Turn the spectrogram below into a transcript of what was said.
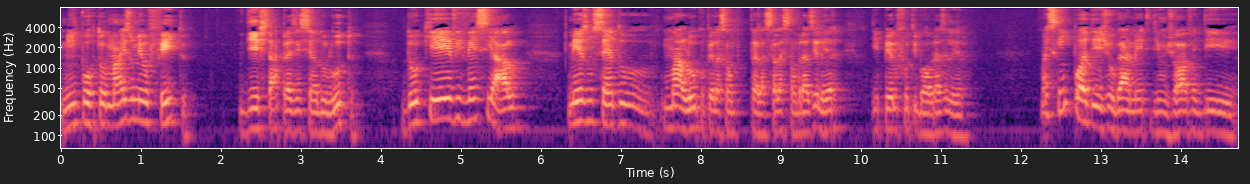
me importou mais o meu feito de estar presenciando o luto do que vivenciá-lo, mesmo sendo maluco pela, pela seleção brasileira e pelo futebol brasileiro. Mas quem pode julgar a mente de um jovem de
